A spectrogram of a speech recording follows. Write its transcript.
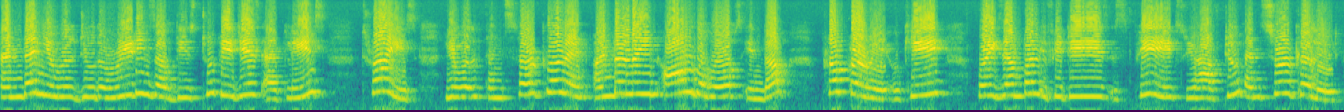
and then you will do the readings of these two pages at least thrice. You will encircle and underline all the verbs in the proper way, okay? For example, if it is speaks, you have to encircle it.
